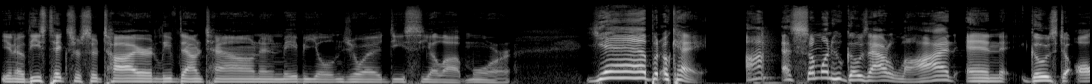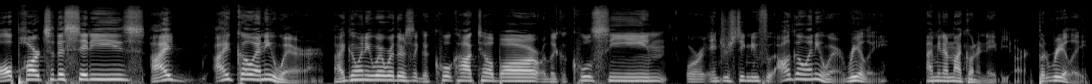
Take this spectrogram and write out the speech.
you know, these takes are so tired, leave downtown, and maybe you'll enjoy DC a lot more. Yeah, but okay. I, as someone who goes out a lot and goes to all parts of the cities, I I go anywhere. I go anywhere where there's like a cool cocktail bar or like a cool scene or interesting new food. I'll go anywhere, really. I mean, I'm not going to Navy Yard, but really,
